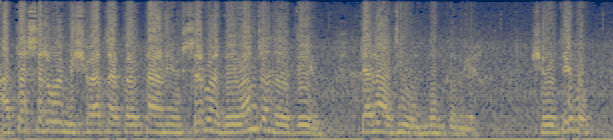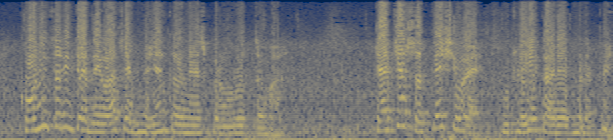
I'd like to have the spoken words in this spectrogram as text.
आता सर्व विश्वाचा करता आणि सर्व देवांचा जो देव त्याला आधी वंदन करूया. श्रोते हो कोणीतरी त्या देवाचे भजन करण्यास प्रवृत्त व्हा. त्याच्या सत्तेशिवाय कुठलेही कार्य घडत नाही.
